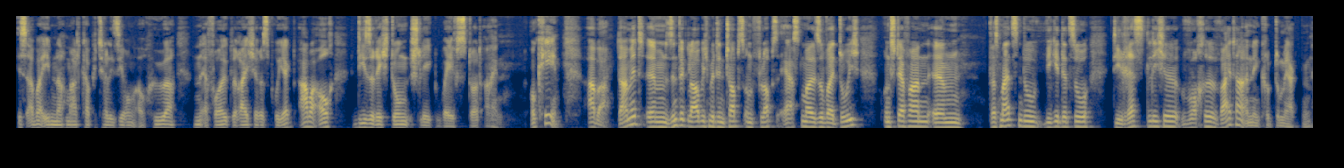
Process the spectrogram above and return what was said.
ist aber eben nach Marktkapitalisierung auch höher, ein erfolgreicheres Projekt, aber auch diese Richtung schlägt Waves dort ein. Okay, aber damit ähm, sind wir, glaube ich, mit den Tops und Flops erstmal soweit durch. Und Stefan, ähm, was meinst du, wie geht jetzt so die restliche Woche weiter an den Kryptomärkten?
